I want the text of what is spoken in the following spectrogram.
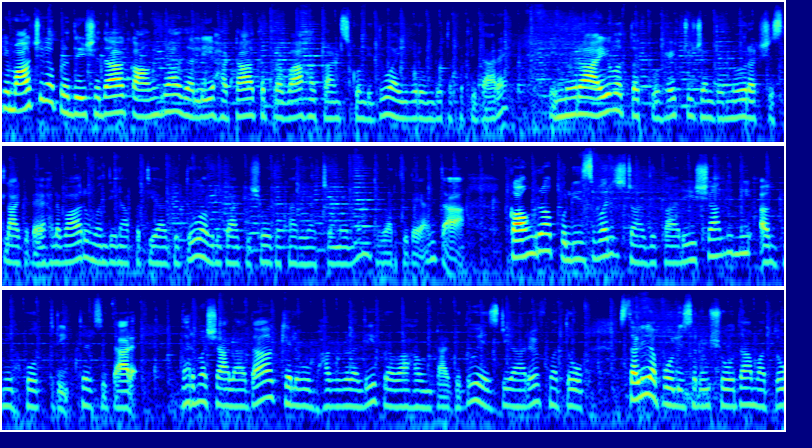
ಹಿಮಾಚಲ ಪ್ರದೇಶದ ಕಾಂಗ್ರಾದಲ್ಲಿ ಹಠಾತ್ ಪ್ರವಾಹ ಕಾಣಿಸಿಕೊಂಡಿದ್ದು ಐವರು ಮೃತಪಟ್ಟಿದ್ದಾರೆ. ಇನ್ನೂರ ಐವತ್ತಕ್ಕೂ ಹೆಚ್ಚು ಜನರನ್ನು ರಕ್ಷಿಸಲಾಗಿದೆ. ಹಲವಾರು ಮಂದಿ ನಾಪತ್ತೆಯಾಗಿದ್ದು ಅವರಿಗಾಗಿ ಶೋಧ ಕಾರ್ಯಾಚರಣೆ ಮುಂದುವರೆದಿದೆ ಅಂತ ಕಾಂಗ್ರಾ ಪೊಲೀಸ್ ವರಿಷ್ಠಾಧಿಕಾರಿ ಶಾಲಿನಿ ಅಗ್ನಿಹೋತ್ರಿ ತಿಳಿಸಿದ್ದಾರೆ. ಧರ್ಮಶಾಲಾದ ಕೆಲವು ಭಾಗಗಳಲ್ಲಿ ಪ್ರವಾಹ ಉಂಟಾಗಿದ್ದು ಎಸ್ಡಿಆರ್ಎಫ್ ಮತ್ತು ಸ್ಥಳೀಯ ಪೊಲೀಸರು ಶೋಧ ಮತ್ತು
